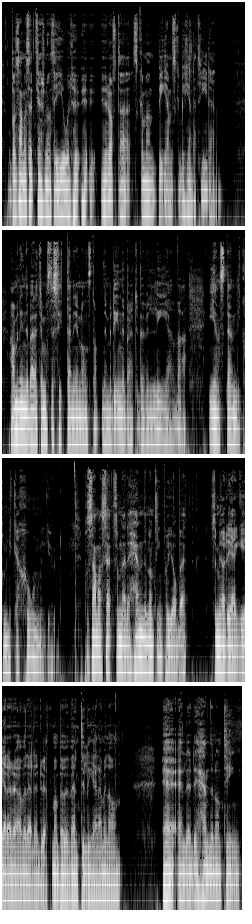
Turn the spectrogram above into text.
Och på samma sätt kanske någon säger, Joel, hur, hur, hur ofta ska man be? Man ska be hela tiden. Ja, men det innebär att jag måste sitta ner nonstop. Nej, men det innebär att du behöver leva i en ständig kommunikation med Gud. På samma sätt som när det händer någonting på jobbet som jag reagerar över eller du vet, man behöver ventilera med någon. Eh, eller det händer någonting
